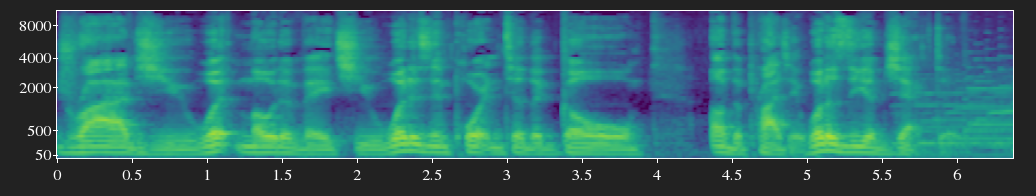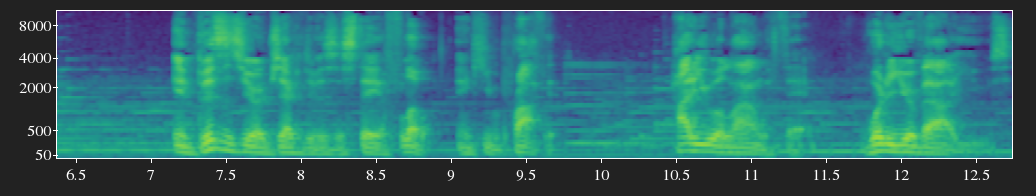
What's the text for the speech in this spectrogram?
drives you, what motivates you, what is important to the goal of the project, what is the objective. In business, your objective is to stay afloat and keep a profit. How do you align with that? What are your values?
